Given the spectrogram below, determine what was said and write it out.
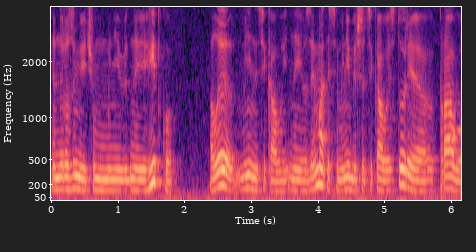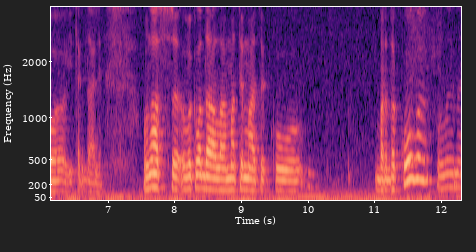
Я не розумію, чому мені від неї гидко, але мені не цікаво нею займатися. Мені більше цікава історія, право і так далі. У нас викладала математику Бардакова Олена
